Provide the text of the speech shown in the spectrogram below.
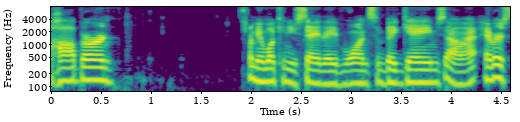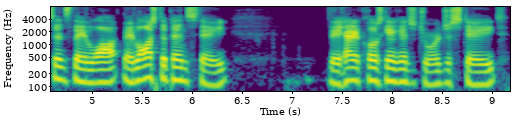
Auburn, I mean, what can you say? They've won some big games uh, ever since they lost. They lost to Penn State. They had a close game against Georgia State,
